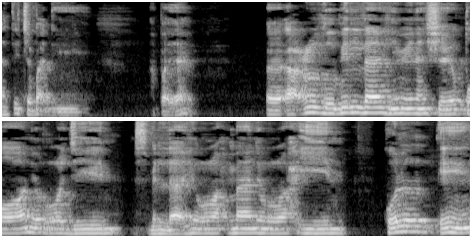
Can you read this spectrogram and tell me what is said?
Nanti coba di apa ya? Eh, A'udzu billahi minasyaitonir rajim. Bismillahirrahmanirrahim. Qul in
